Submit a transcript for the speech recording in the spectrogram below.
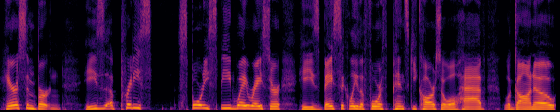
Harrison Burton. He's a pretty sporty speedway racer. He's basically the fourth Penske car, so we'll have Logano,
